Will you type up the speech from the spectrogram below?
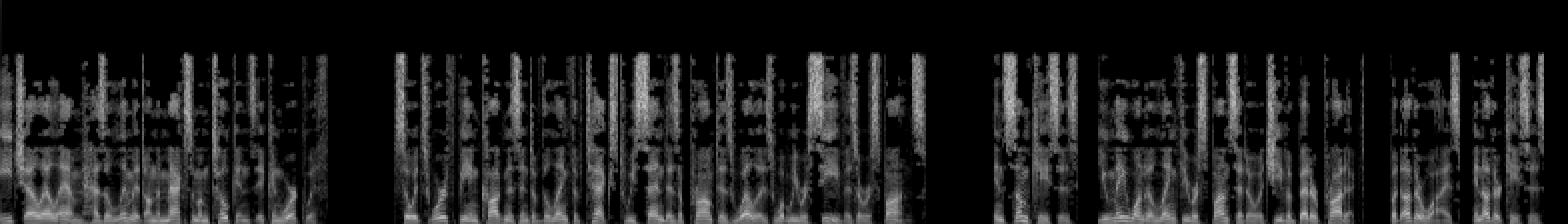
Each LLM has a limit on the maximum tokens it can work with. So it's worth being cognizant of the length of text we send as a prompt as well as what we receive as a response. In some cases, you may want a lengthy response to achieve a better product, but otherwise, in other cases,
